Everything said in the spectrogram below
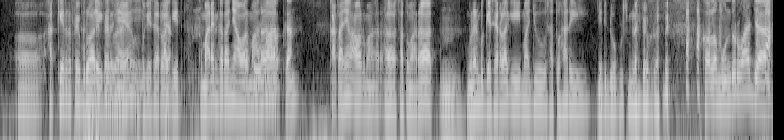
eh, akhir Februari Akhir katanya ya, Februari. bergeser Ya. lagi. Kemarin katanya awal Maret, Maret kan? Katanya awal Maret, eh, 1 Maret. Hmm. Kemudian bergeser lagi maju satu hari jadi 29 Februari. Kalau mundur wajar.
